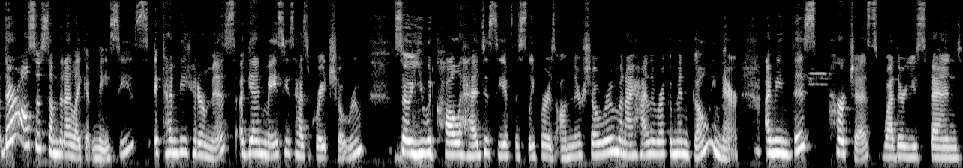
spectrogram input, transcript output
there are also some that I like at Macy's. It can be hit or miss. Again, Macy's has great showroom. So you would call ahead to see if the sleeper is on their showroom, and I highly recommend going there. I mean, this purchase, whether you spend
